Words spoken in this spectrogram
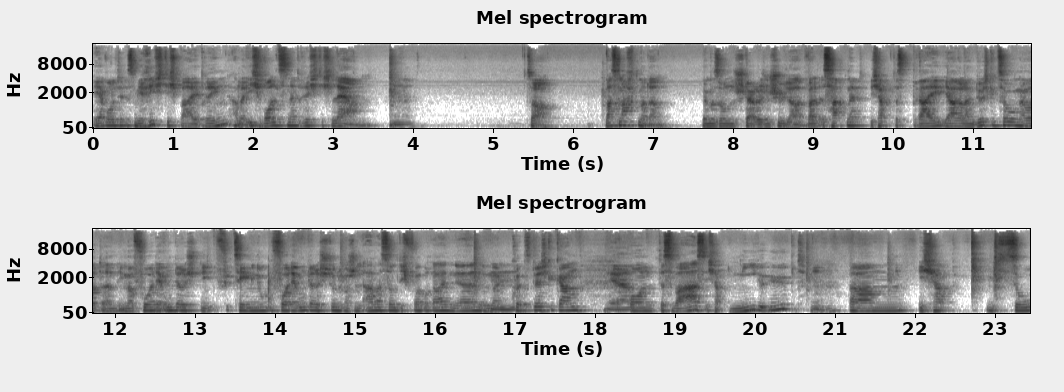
er wollte es mir richtig beibringen, aber mhm. ich wollte es nicht richtig lernen. Mhm. So, was macht man dann, wenn man so einen störrischen Schüler hat? Weil es hat nicht, ich habe das drei Jahre lang durchgezogen, aber dann immer vor der Unterricht, die zehn Minuten vor der Unterrichtsstunde war schon, ah, was sollte ich vorbereiten? Ja, also mal mhm. kurz durchgegangen. Ja. Und das war's. Ich habe nie geübt. Mhm. Ähm, ich habe mich so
